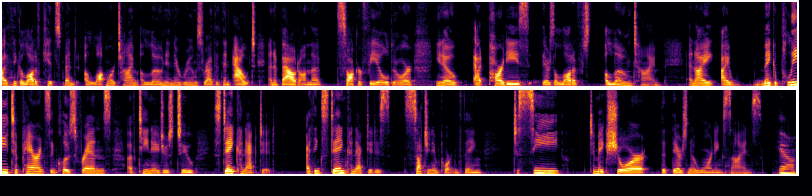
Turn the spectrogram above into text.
I think a lot of kids spend a lot more time alone in their rooms rather than out and about on the soccer field or, you know, at parties. There's a lot of alone time. And I, I make a plea to parents and close friends of teenagers to stay connected. I think staying connected is such an important thing to see, to make sure that there's no warning signs. Yeah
